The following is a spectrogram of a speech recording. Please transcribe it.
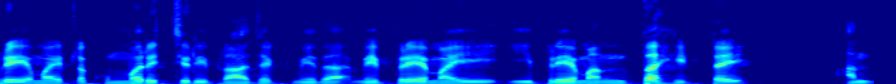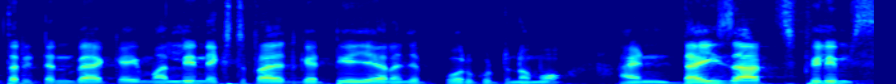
ప్రేమ ఇట్లా కుమ్మరిచ్చారు ఈ ప్రాజెక్ట్ మీద. మీ ప్రేమ ఈ ఈ ప్రేమ అంతా హిట్ అయ్యి అంత రిటర్న్ బ్యాక్ అయ్యి మళ్ళీ నెక్స్ట్ ప్రాజెక్ట్ గట్టిగా చేయాలని చెప్పి కోరుకుంటున్నాము. అండ్ డైజ్ ఆర్ట్స్ ఫిలిమ్స్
